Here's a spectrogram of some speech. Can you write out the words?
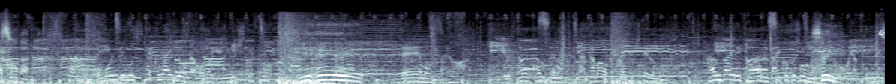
あそうなんだ。しかも思い出にしたくないようなもの。輸入してそうええデー。モンだよ輸送コンテナで仲間を連れてきてるんだ犯罪歴のある外国人が。こうやって入し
